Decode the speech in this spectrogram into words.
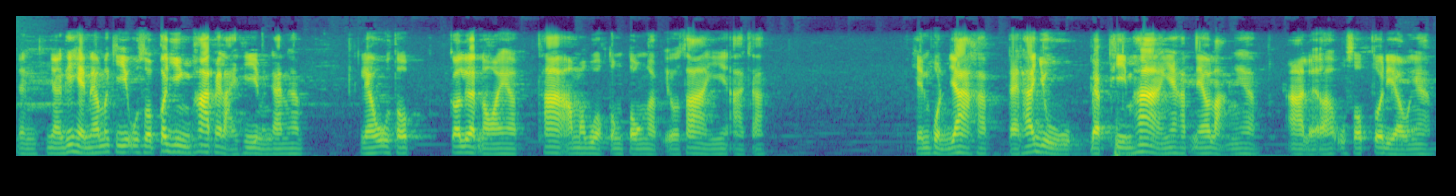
อย่างอย่างที่เห็นนะเมื่อกี้อุซบก็ยิงพลาดไปหลายทีเหมือนกันครับ แล้วอุซบก็เลือดน้อยครับ ถ้าเอามาบวกตรงๆกับเอลซ่าอย่างนี้อาจจะเห็นผลยากครับ แต่ถ้าอยู่แบบทีมห้าอย่างเงี้ยครับ แนวหลังเนี่ยครับ อ่าเหลืออุซบตัวเดียวเงี้ยครับ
